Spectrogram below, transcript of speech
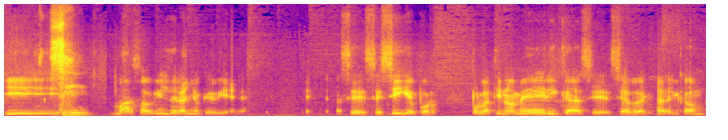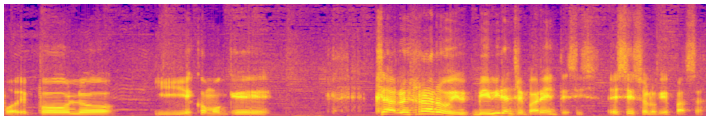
Y sí. marzo, abril del año que viene. Se, se sigue por, por Latinoamérica, se, se habla del campo de polo, y es como que, claro, es raro vivir entre paréntesis, es eso lo que pasa.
